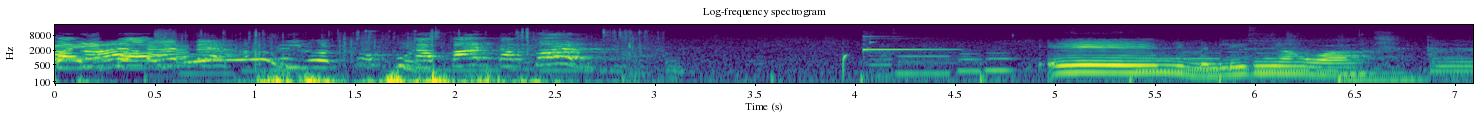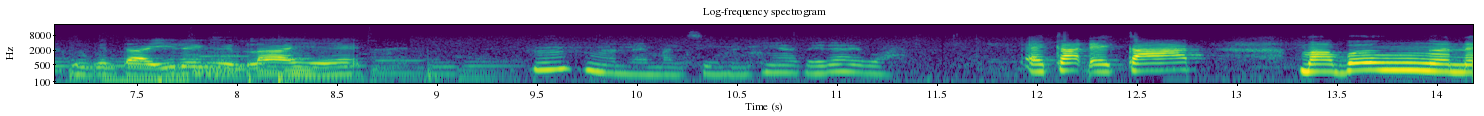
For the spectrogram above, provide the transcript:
ไปดีกว่าขี่รถเข้าคุณกลับบ้านกลับบ้านเอ๊ะนี่มันลิ้นยังวะดูเป็นตาอีได้เงินไล่แฮะเงินในบัญชีมันเฮียไปได้วะ ไอการ์ดไอการ์ดมาเบิ้งเงินใน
